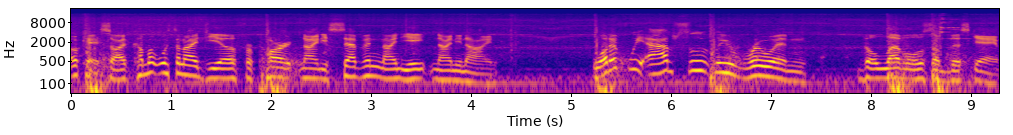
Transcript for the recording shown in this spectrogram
Okay, so I've come up with an idea for part 97, 98, 99. What if we absolutely ruin the levels of this game.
